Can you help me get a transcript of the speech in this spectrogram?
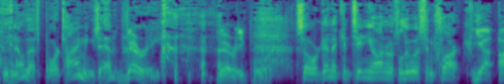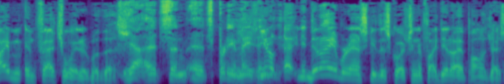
you know, that's poor timing, Zeb. Very, very poor. So we're going to continue on with Lewis and Clark. Yeah, I'm infatuated with this. Yeah, it's an, it's pretty amazing. You know, uh, did I ever ask you this question? If I did, I apologize.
